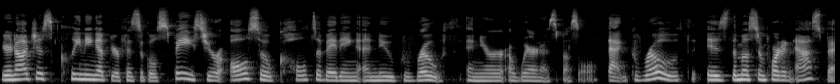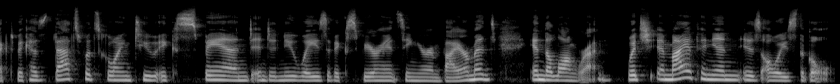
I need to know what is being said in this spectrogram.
you're not just cleaning up your physical space, you're also cultivating a new growth in your awareness muscle. That growth is the most important aspect because that's what's going to expand into new ways of experiencing your environment in the long run, which, in my opinion, is always the goal.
